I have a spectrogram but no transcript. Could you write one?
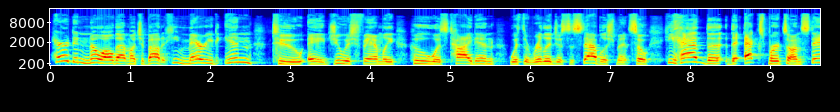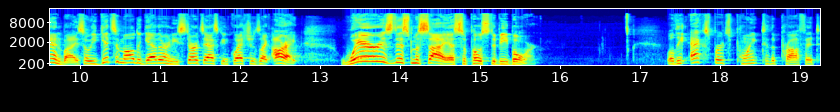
Herod didn't know all that much about it. He married into a Jewish family who was tied in with the religious establishment. So he had the, the experts on standby. So he gets them all together and he starts asking questions like, all right, where is this Messiah supposed to be born? Well, the experts point to the prophet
